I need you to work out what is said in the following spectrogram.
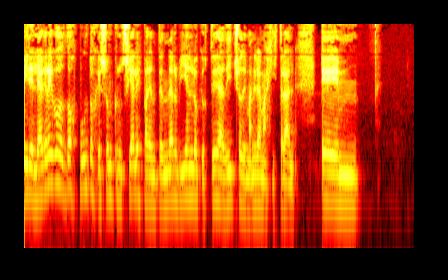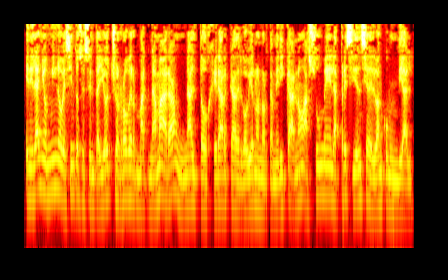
Mire, le agrego dos puntos que son cruciales para entender bien lo que usted ha dicho de manera magistral. Eh, en el año 1968, Robert McNamara, un alto jerarca del gobierno norteamericano, asume la presidencia del Banco Mundial.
